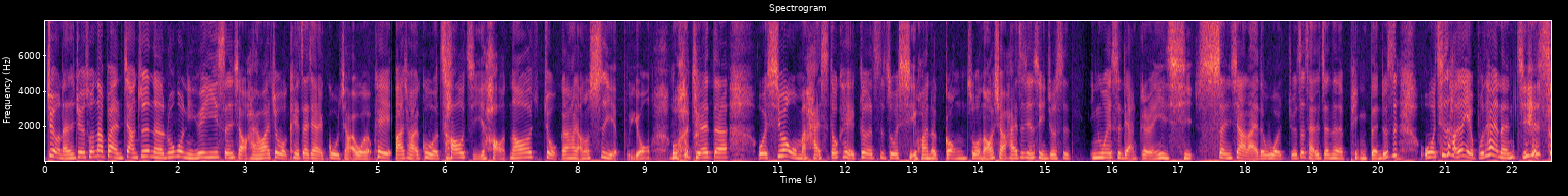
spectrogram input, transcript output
就有男生就会说：那不然这样，就是呢，如果你愿意生小孩的话，就我可以在家里顾小孩，我可以把小孩顾的超级好。然后就我跟他讲说，是也不用。我觉得，我希望我们还是都可以各自做喜欢的工作。然后小孩这件事情就是。”因为是两个人一起生下来的，我觉得这才是真正的平等。就是我其实好像也不太能接受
